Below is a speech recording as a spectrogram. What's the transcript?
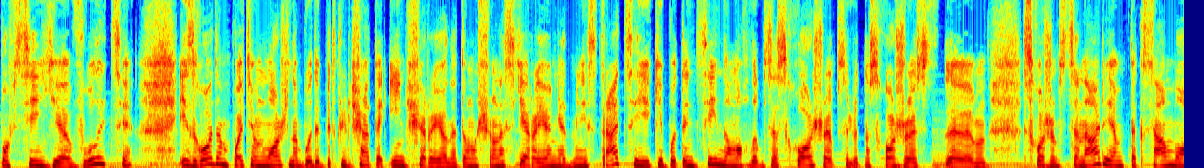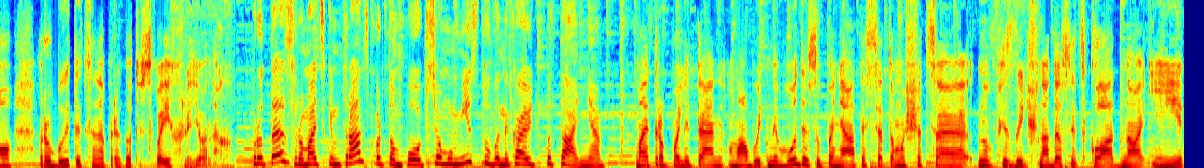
по всій вулиці, і згодом потім можна буде підключати інші райони, тому що у нас є районні адміністрації, які потенційно могли б за схожою, абсолютно схожою ем, схожим сценарієм так само робити це, наприклад, у своїх районах. Проте з громадським транспортом по всьому місту виникають питання. Метрополітен, мабуть, не буде зупинятися, тому що це ну фізично досить складно і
